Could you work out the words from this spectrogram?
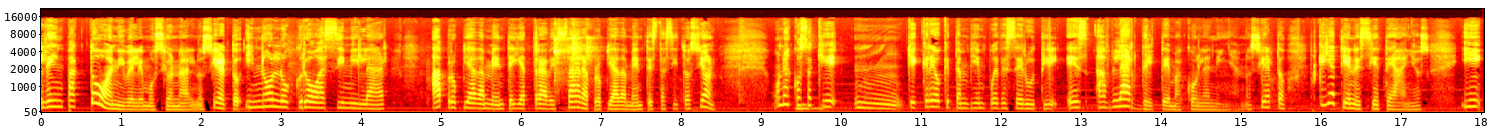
le impactó a nivel emocional, ¿no es cierto? Y no logró asimilar apropiadamente y atravesar apropiadamente esta situación. Una cosa mm, que, creo que también puede ser útil es hablar del tema con la niña, ¿no es cierto? Porque ella tiene siete años y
